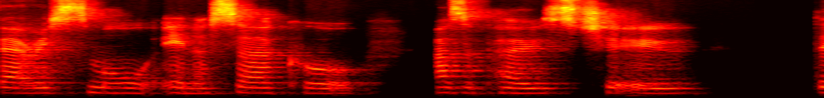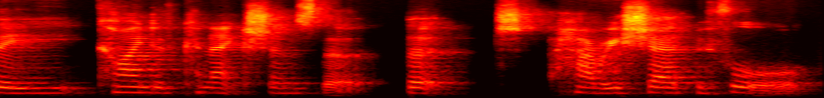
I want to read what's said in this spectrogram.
very small inner circle as opposed to the kind of connections that that Harry shared before.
